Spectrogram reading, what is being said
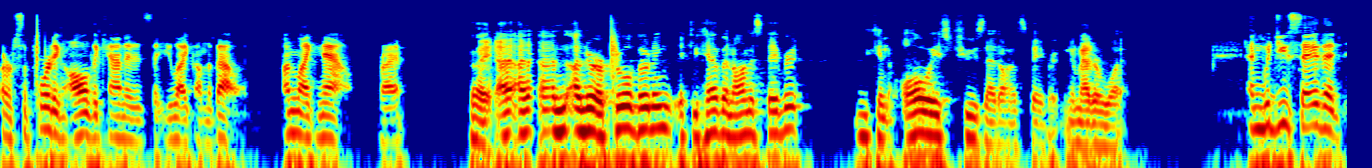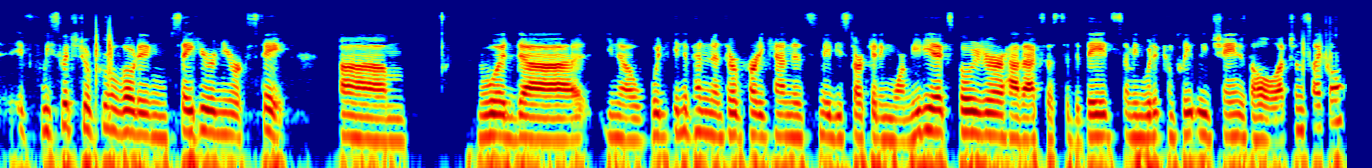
or supporting all the candidates that you like on the ballot, unlike now, right? Right. I, I, under approval voting, if you have an honest favorite, you can always choose that honest favorite, no matter what. And would you say that if we switch to approval voting, say here in New York State, um, would uh, you know would independent and third party candidates maybe start getting more media exposure have access to debates i mean would it completely change the whole election cycle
